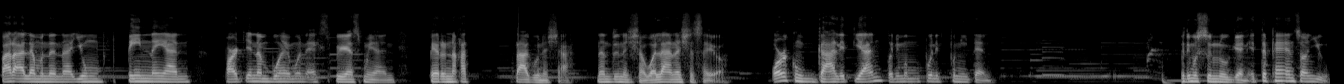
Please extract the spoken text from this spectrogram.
Para alam mo na na yung pain na yan, part yan ng buhay mo na experience mo yan, pero nakatago na siya. Nandun na siya, wala na siya sa'yo. Or kung galit yan, pwede mo punit-punitin. Pwede mo sunugin. It depends on you.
